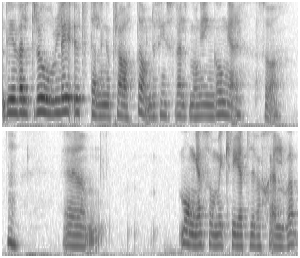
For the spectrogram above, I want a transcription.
det är en väldigt rolig utställning att prata om. Det finns väldigt många ingångar. Så. Mm. Um, många som är kreativa själva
